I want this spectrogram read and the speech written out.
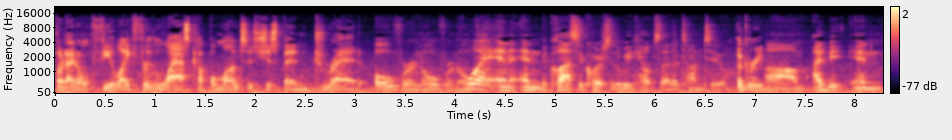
but I don't feel like for the last couple months it's just been dread over and over and over. Well, and and the classic course of the week helps that a ton too. Agreed. Um, I'd be and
